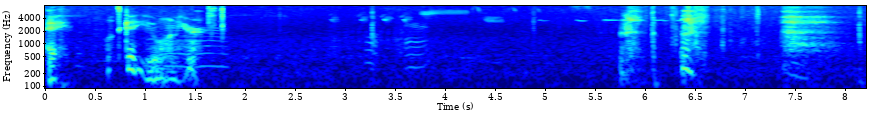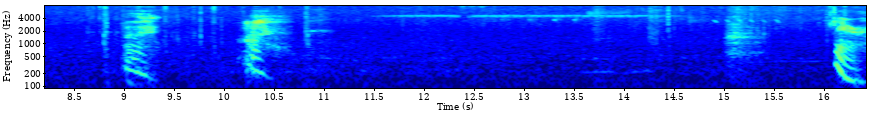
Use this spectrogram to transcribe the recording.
Hey, let's get you on here. There.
